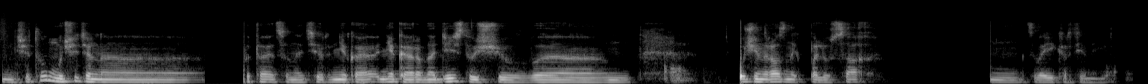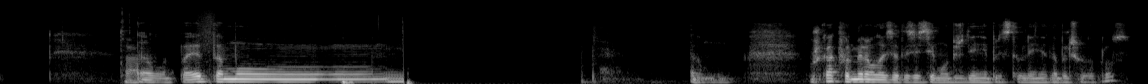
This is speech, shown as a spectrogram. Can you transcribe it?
Значит, он мучительно пытается найти некое, некое равнодействующую в очень разных полюсах своей картины мира. Так. Вот, поэтому там, уж как формировалась эта система убеждения и представления, это большой вопрос.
